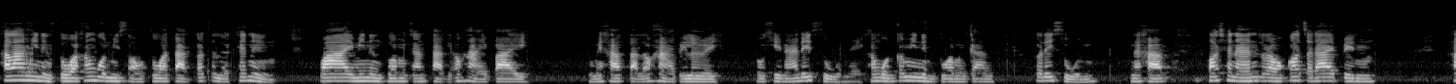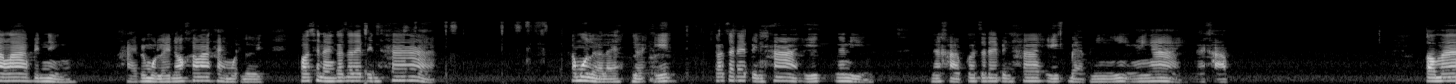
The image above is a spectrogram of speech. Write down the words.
ข้างล่างมีหนึ่งตัวข้างบนมีสองตัวตัดก็จะเหลือแค่หนึ่ง y มีหนึ่งตัวเป็นการตัดแล้วหายไปถูกไหมครับ ตัดแล้วหายไปเลย โอเคนะได้ศูนย์ในข้างบนก็มีหนึ่งตัวเหมือนกัน ก็ได้ศูนย์นะครับ เพราะฉะนั้นเราก็จะได้เป็นข้างล่างเป็นหนึ่งหายไปหมดเลยเนาะข้างล่างหายหมดเลย เพราะฉะนั้นก็จะได้เป็นห้าข้างบนเหลืออะไรเหลือ x ก็จะได้เป็น 5x นั่นเองนะครับ ก็จะได้เป็น 5x แบบนี้ง่ายๆนะครับ ต่อมา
